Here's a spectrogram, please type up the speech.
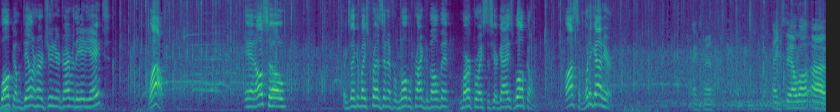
Welcome, Dale Earnhardt Jr., driver of the 88. Wow. And also, Executive Vice President for Global Product Development, Mark Reuss, is here. Guys, welcome. Awesome. What do you got here? Thanks, man. Thanks, Dale. Well, uh,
